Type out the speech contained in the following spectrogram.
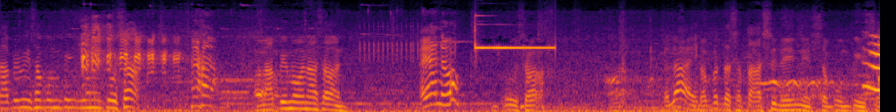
Hanapin mo 10 pi- yung pusa. Hanapin mo nasaan. Ayan oh. Pusa. Wala eh. Dapat nasa taas yun eh, yun eh, 10 piso.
